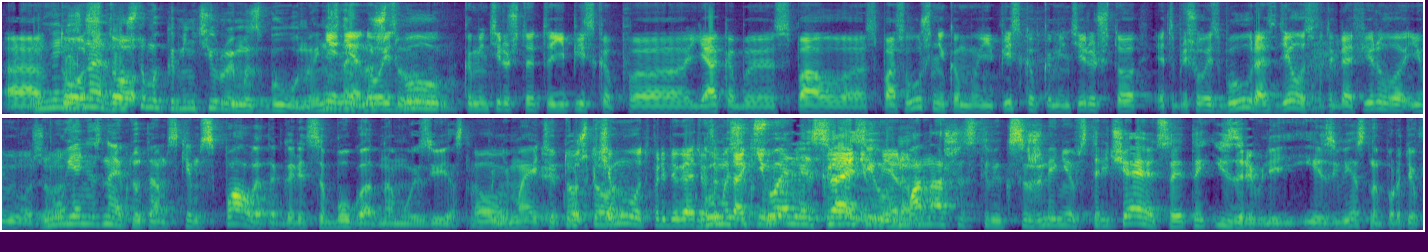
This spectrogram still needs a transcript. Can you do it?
а, ну, я то, не знаю, что... Ну, что мы комментируем СБУ? Ну, я не, не, знаю, не, ну, ну СБУ комментирует, что это епископ э, якобы спал э, с послушником, и епископ комментирует, что это пришло СБУ, раздело, сфотографировало и выложило. Ну, я не знаю, кто там с кем спал, это, говорится, Богу одному известно, ну, понимаете? То, вот что к чему вот прибегать уже к таким связи в монашестве, к сожалению, сожалению, встречаются, это издревле и известно против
